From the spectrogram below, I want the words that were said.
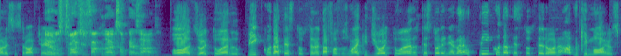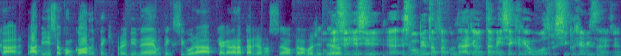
Fora esses trotes aí? É, os trotes de faculdade são pesados. Porra, 18 anos, o pico da testosterona. Tá falando dos moleques de 8 anos, testosterona. Agora é o pico da testosterona. É óbvio que morre os caras. Sabe? Isso eu concordo que tem que proibir mesmo, tem que segurar, porque a galera perde a noção, pelo amor de Pô, Deus. Esse, esse, esse, momento da faculdade é onde também você cria um outro ciclo de amizade, né?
